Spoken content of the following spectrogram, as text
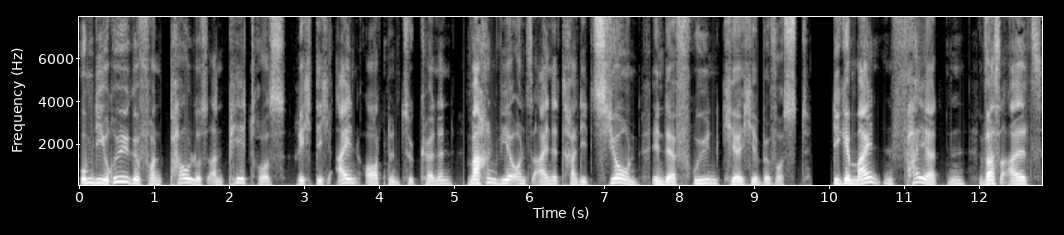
Um die Rüge von Paulus an Petrus richtig einordnen zu können, machen wir uns eine Tradition in der frühen Kirche bewusst. Die Gemeinden feierten, was als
